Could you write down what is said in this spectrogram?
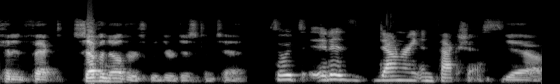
can infect seven others with their discontent. So it's, it is downright infectious. Yeah.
